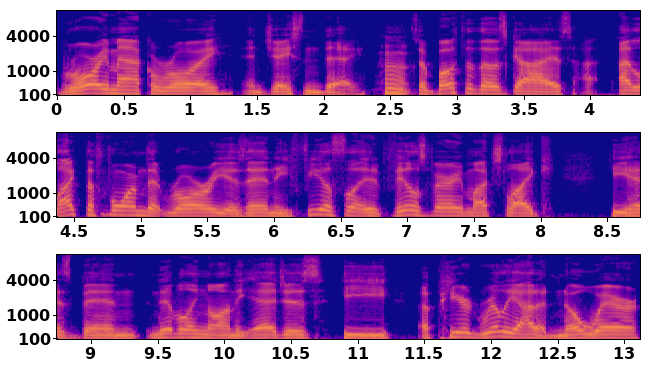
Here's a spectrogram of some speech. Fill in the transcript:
Rory McIlroy and Jason Day. So both of those guys, I, I like the form that Rory is in. He feels like it feels very much like he has been nibbling on the edges. He appeared really out of nowhere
